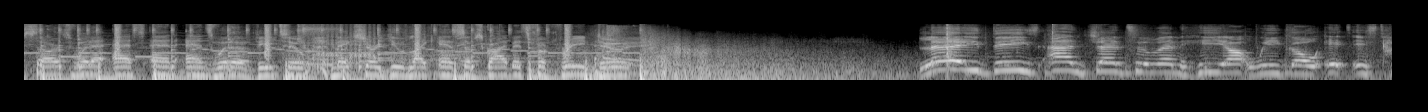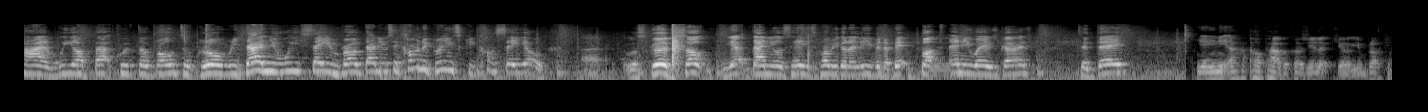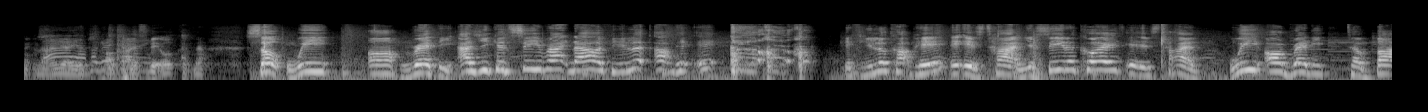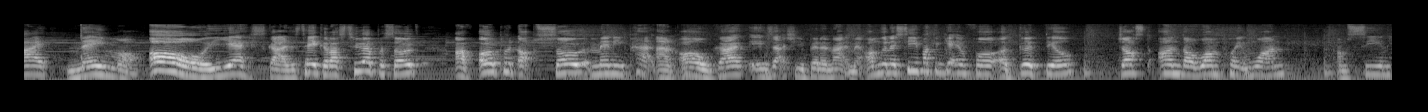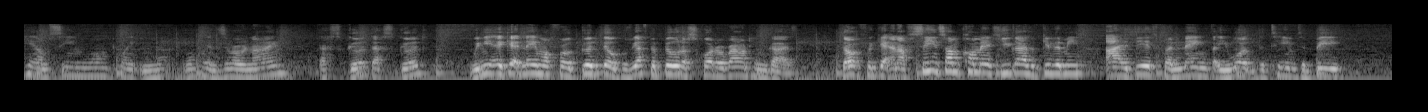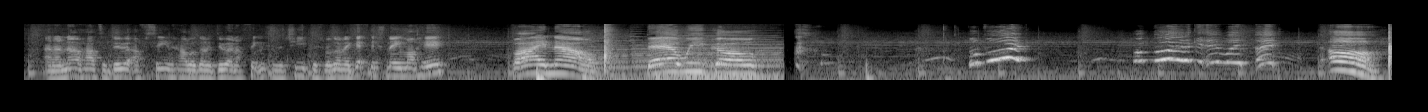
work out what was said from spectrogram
starts with a S and ends with a V2. Make sure you like and subscribe, it's for free, dude. Ladies and gentlemen, here we go. It is time. We are back with the road to glory. Daniel, what are you saying, bro? Daniel, say come on the green screen. Come say yo. Uh, What's good? So, yeah, Daniel's here. He's probably gonna leave in a bit. But anyways, guys, today, yeah, you need to help out because you look, you're, you're blocking it now. Yeah, you're just okay. It's a bit awkward now. So we are ready. As you can see right now, if you look up here. If you look up here, it is time. You see the coins? It is time. We are ready to buy Neymar. Oh, yes, guys. It's taken us two episodes. I've opened up so many packs. And, oh, guys, it has actually been a nightmare. I'm to see if I can get him for a good deal. Just under 1.1. I'm seeing here, I'm seeing 1.09. That's good, that's good. We need to get Neymar for a good deal because we have to build a squad around him, guys. Don't forget, and I've seen some comments, you guys have given me ideas for names that you want the team to be. And I know how to do it. I've seen how we're going to do it. And I think this is the cheapest. We're going to get this out here. Buy now. There we go. My boy. My boy. Look at him. Oh.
